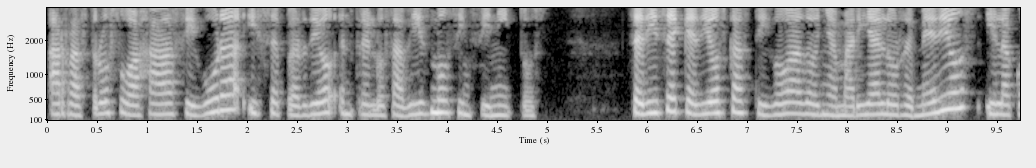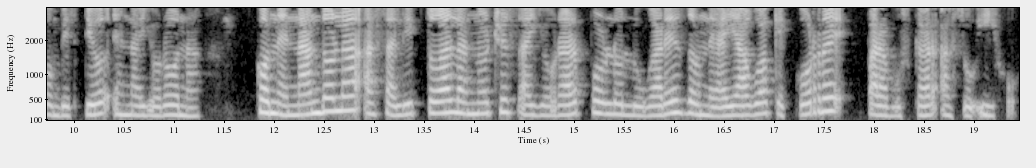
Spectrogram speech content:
arrastró su ajada figura y se perdió entre los abismos infinitos. Se dice que Dios castigó a doña María los remedios y la convirtió en la llorona, condenándola a salir todas las noches a llorar por los lugares donde hay agua que corre para buscar a su hijo.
